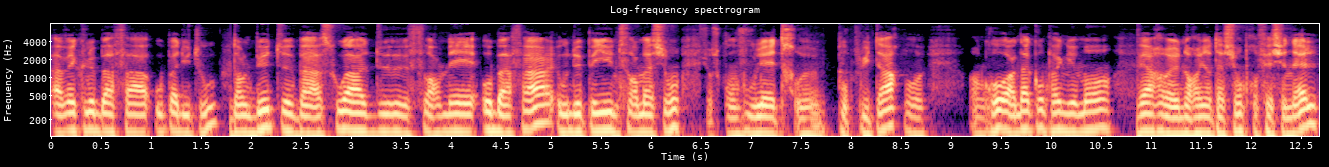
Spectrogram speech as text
avec le BAFA ou pas du tout, dans le but bah, soit de former au BAFA ou de payer une formation sur ce qu'on voulait être euh, pour plus tard, pour en gros un accompagnement vers une orientation professionnelle.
